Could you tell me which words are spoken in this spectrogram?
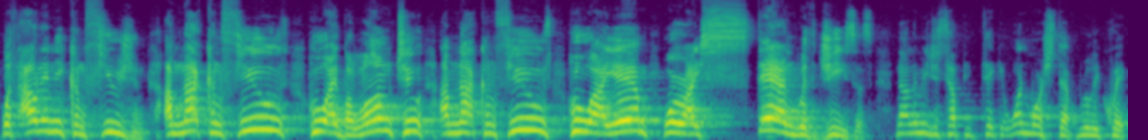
without any confusion. I'm not confused who I belong to. I'm not confused who I am, where I stand with Jesus. Now, let me just help you take it one more step really quick.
